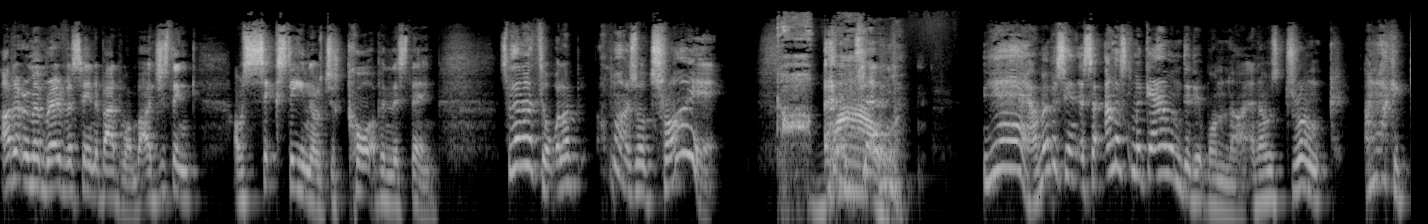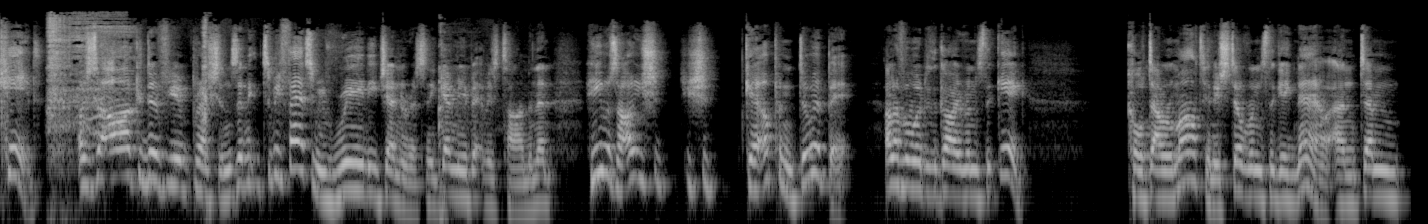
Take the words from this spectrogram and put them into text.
I don't remember ever seeing a bad one, but I just think I was 16, I was just caught up in this thing. So then I thought, well, I, I might as well try it. God, wow. yeah, I remember seeing So Alistair McGowan did it one night, and I was drunk. I'm like a kid. I was like, oh, I can do a few impressions. And to be fair to me, really generous. And he gave me a bit of his time. And then he was like, oh, you should, you should get up and do a bit. I'll have a word with the guy who runs the gig, called Daryl Martin, who still runs the gig now. And um,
